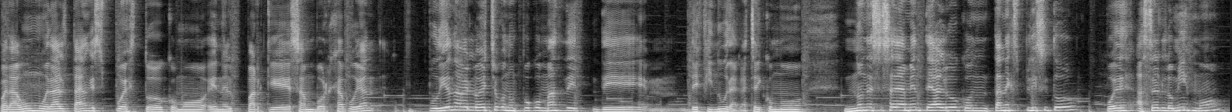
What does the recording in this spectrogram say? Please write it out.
para un mural tan expuesto como en el Parque San Borja, pudieran, pudieran haberlo hecho con un poco más de, de, de finura, ¿cachai? Como no necesariamente algo con tan explícito, puedes hacer lo mismo,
